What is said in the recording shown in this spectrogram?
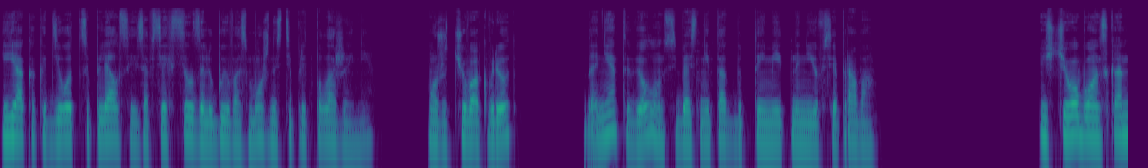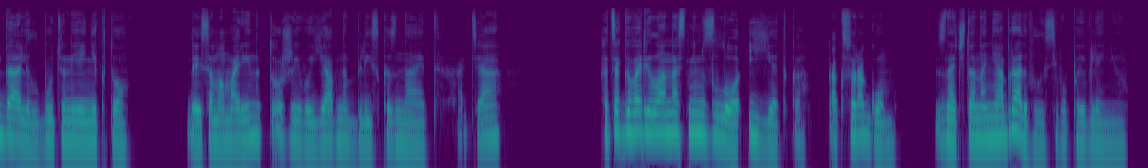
и я, как идиот, цеплялся изо всех сил за любые возможности предположения. Может, чувак врет? Да нет, вел он себя с ней так, будто имеет на нее все права. Из чего бы он скандалил, будь он ей никто? Да и сама Марина тоже его явно близко знает, хотя... Хотя говорила она с ним зло и едко, как с врагом. Значит, она не обрадовалась его появлению.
